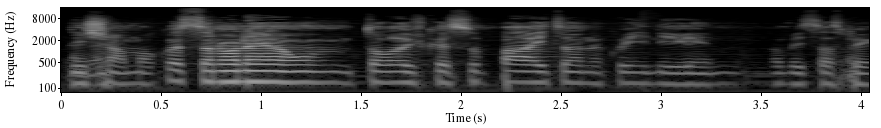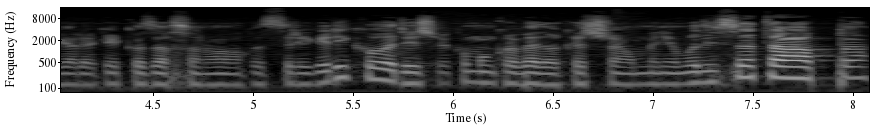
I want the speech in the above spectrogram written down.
Diciamo, questo non è un talk su Python, quindi non vi sto a spiegare che cosa sono queste righe di codice. Comunque vedo che c'è un minimo di setup,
